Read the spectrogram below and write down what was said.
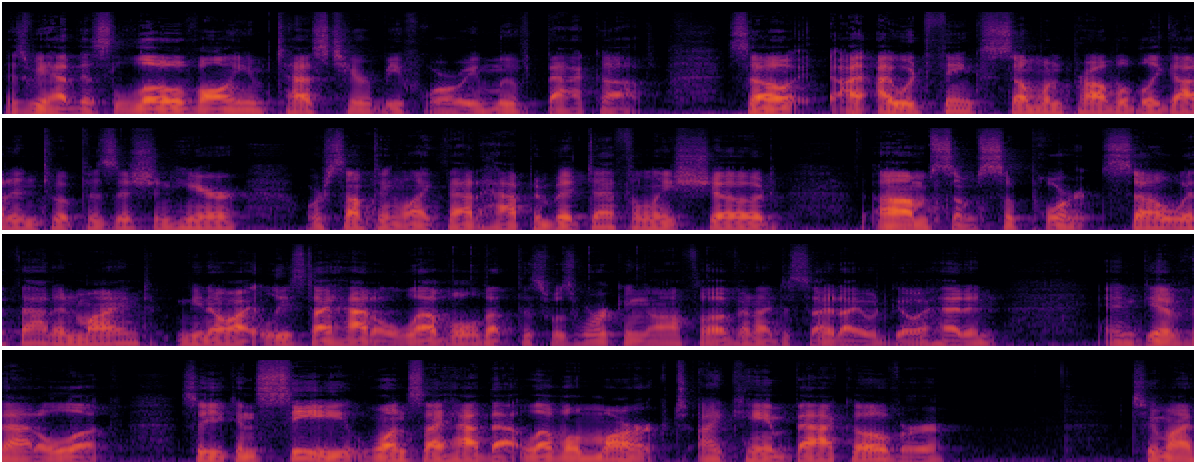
is we had this low volume test here before we moved back up. So I, I, would think someone probably got into a position here or something like that happened, but it definitely showed um, some support. So with that in mind, you know, at least I had a level that this was working off of, and I decided I would go ahead and and give that a look. So you can see once I had that level marked, I came back over to my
